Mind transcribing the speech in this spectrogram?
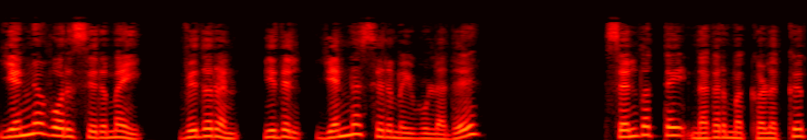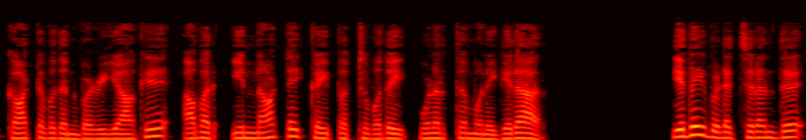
என்ன ஒரு சிறுமை! விதுரன் இதில் என்ன சிறுமை உள்ளது? செல்வத்தை நகர் மக்களுக்கு காட்டுவதன் வழியாக அவர் இந்நாட்டைக் கைப்பற்றுவதை உணர்த்த முனைகிறார். இதைவிடச் சிறந்த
